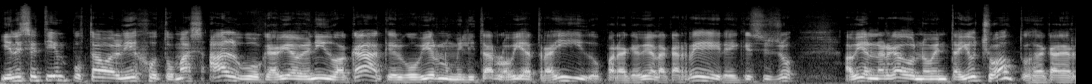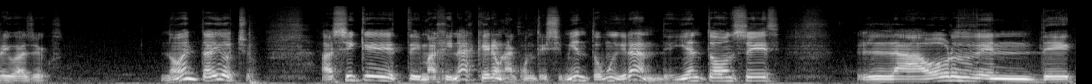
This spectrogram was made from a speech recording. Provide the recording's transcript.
Y en ese tiempo estaba el viejo Tomás Algo que había venido acá, que el gobierno militar lo había traído para que vea la carrera y qué sé yo habían largado 98 autos de acá de Río Gallegos. 98. Así que te imaginás que era un acontecimiento muy grande. Y entonces la orden de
